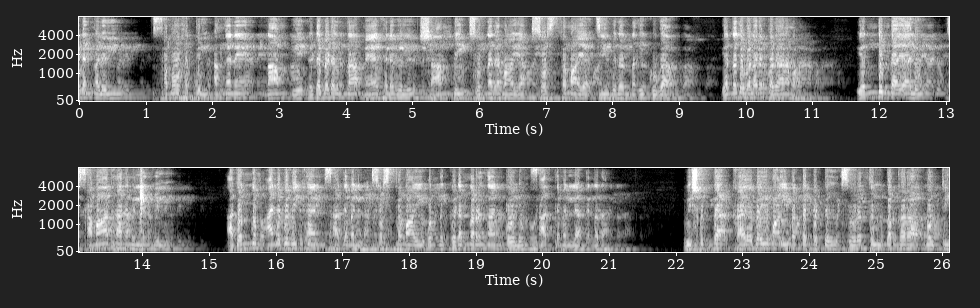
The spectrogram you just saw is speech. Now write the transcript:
ഇടങ്ങളിൽ സമൂഹത്തിൽ അങ്ങനെ നാം ഇടപെടുന്ന മേഖലകളിൽ ശാന്തി സുന്ദരമായ സ്വസ്ഥമായ ജീവിതം നയിക്കുക എന്നത് വളരെ പ്രധാനമാണ്. എന്തുണ്ടായാലും സമാധാനമില്ലെങ്കിൽ അതൊന്നും അനുഭവിക്കാൻ സാധ്യമല്ല. സ്വസ്ഥമായി ഒന്ന് കിടന്നുറങ്ങാൻ പോലും സാധ്യമല്ല എന്നതാണ്. വിശുദ്ധ ഖയബയുമായി ബന്ധപ്പെട്ട് സൂറത്തുൽ ബഖറ നൂറ്റി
